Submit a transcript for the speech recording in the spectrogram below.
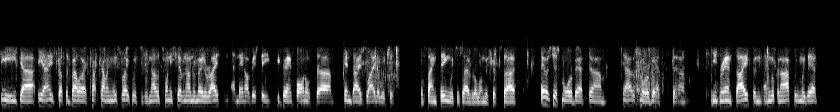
he's uh, yeah he's got the Ballarat Cup coming this week, which is another 2,700 metre race, and then obviously your grand finals uh, ten days later, which is the same thing, which is over the longer trip. So it was just more about um, you it was more about uh, getting round safe and, and looking after him without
